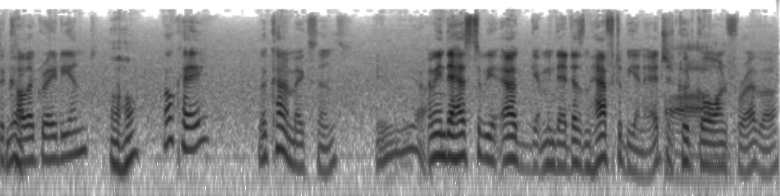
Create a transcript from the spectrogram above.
The Yeah. color gradient. Uh huh. Okay, that kind of makes sense. Yeah. I mean, there has to be. Uh, I mean, there doesn't have to be an edge. It could go Ah. on forever.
